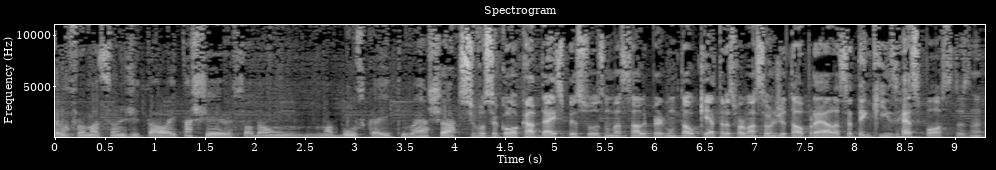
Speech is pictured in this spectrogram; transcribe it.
transformação digital, aí tá cheio. É só dar um, uma busca aí que vai achar. Se você colocar 10 pessoas numa sala e perguntar o que é transformação digital para elas, você tem 15 respostas, né?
